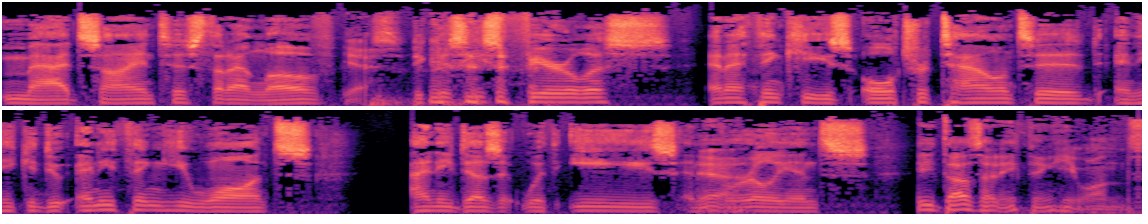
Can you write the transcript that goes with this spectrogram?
mad scientist that I love yes, because he's fearless and I think he's ultra talented and he can do anything he wants and he does it with ease and Yeah. brilliance. he does anything he wants.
